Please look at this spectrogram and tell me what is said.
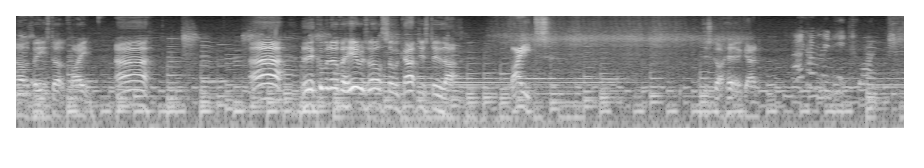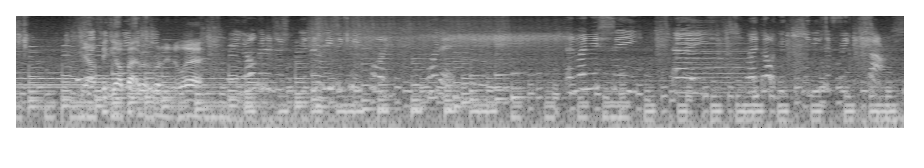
Oh, the bees don't fight. Ah! Ah! They're coming over here as well, so we can't just do that. Fight! Just got hit again. I haven't been hit once. Yeah, I think you're better at running away. Where don't you you need to think fast.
